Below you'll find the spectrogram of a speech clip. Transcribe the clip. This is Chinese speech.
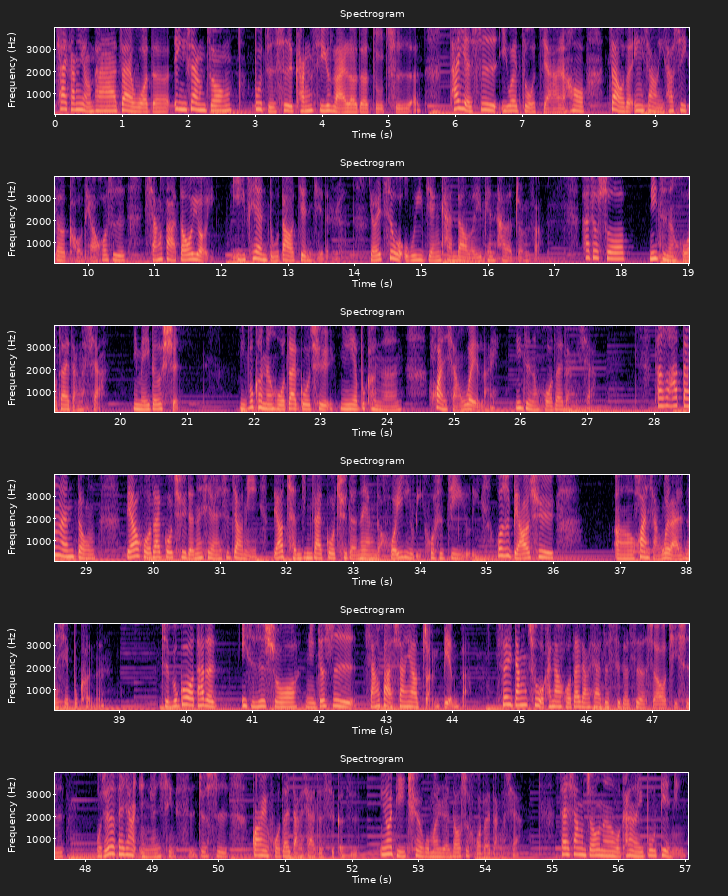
蔡康永他在我的印象中。不只是《康熙来了》的主持人，他也是一位作家。然后在我的印象里，他是一个口条或是想法都有一片独到见解的人。有一次，我无意间看到了一篇他的专访，他就说：“你只能活在当下，你没得选，你不可能活在过去，你也不可能幻想未来，你只能活在当下。”他说：“他当然懂。”不要活在过去的那些人，是叫你不要沉浸在过去的那样的回忆里，或是记忆里，或是不要去呃幻想未来的那些不可能。只不过他的意思是说，你就是想法上要转变吧。所以当初我看到“活在当下”这四个字的时候，其实我觉得非常引人醒思，就是关于“活在当下”这四个字。因为的确，我们人都是活在当下。在上周呢，我看了一部电影。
